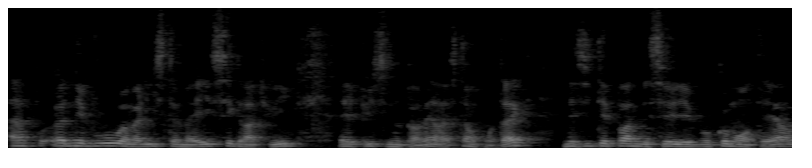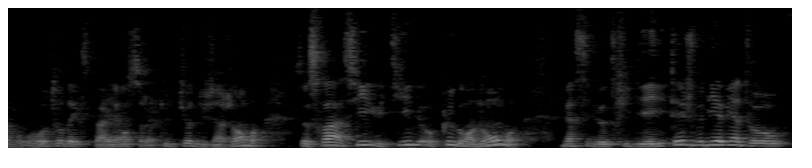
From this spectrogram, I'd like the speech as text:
abonnez-vous à ma liste mail, c'est gratuit, et puis ça nous permet de rester en contact. N'hésitez pas à me laisser vos commentaires, vos retours d'expérience sur la culture du gingembre, ce sera ainsi utile au plus grand nombre. Merci de votre fidélité, je vous dis à bientôt.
